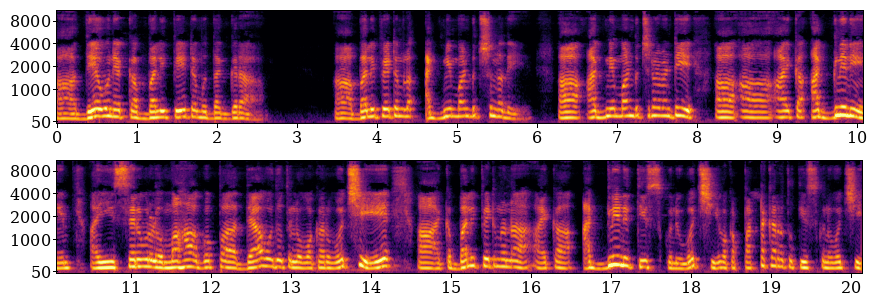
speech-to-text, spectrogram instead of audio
ఆ దేవుని యొక్క బలిపీఠము దగ్గర ఆ బలిపీఠంలో అగ్ని మండుచున్నది. ఆ అగ్ని మండుచున్నటువంటి ఆ ఆ యొక్క అగ్నిని ఆ ఈ చెరువులలో మహా గొప్ప దేవదూతలు ఒకరు వచ్చి ఆ యొక్క బలిపీఠమున ఆ యొక్క అగ్నిని తీసుకుని వచ్చి ఒక పట్టకర్రతో తీసుకుని వచ్చి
